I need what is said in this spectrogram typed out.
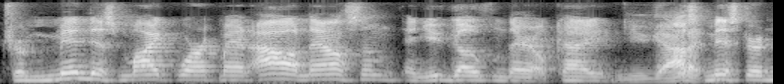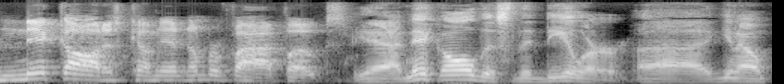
tremendous mic work, man. I'll announce him and you go from there, okay? You got it's it. Mr. Nick Aldis coming in at number five, folks. Yeah, Nick Aldis, the dealer. Uh, you know,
